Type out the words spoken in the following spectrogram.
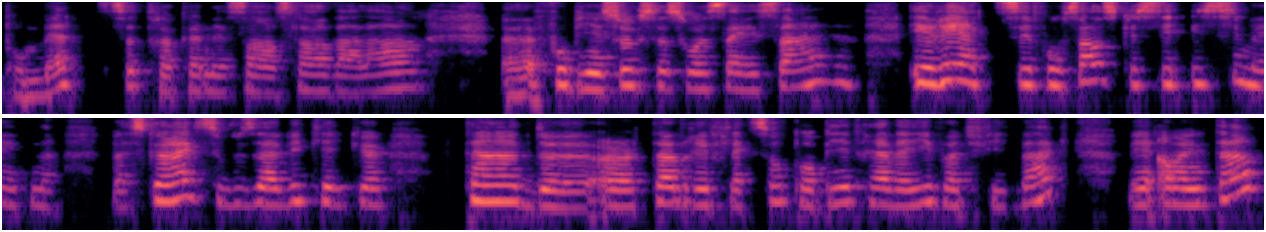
pour mettre cette reconnaissance-là en valeur. Il euh, faut bien sûr que ce soit sincère et réactif, au sens que c'est ici maintenant. Parce que si vous avez quelques temps de, un temps de réflexion pour bien travailler votre feedback, mais en même temps,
